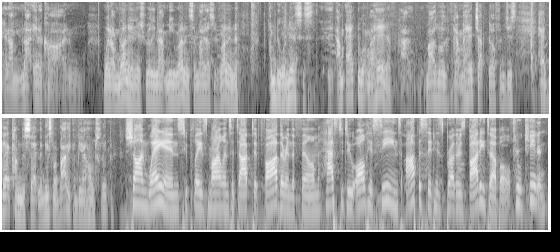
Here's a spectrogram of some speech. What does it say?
and I'm not in a car. And when I'm running, it's really not me running. Somebody else is running. I'm doing this. It's, I'm acting with my head. I, I might as well have got my head chopped off and just had that come to set, and at least my body could be at home sleeping. Shawn Wayans, who plays Marlon's adoptive father in the film, has to do all his scenes opposite his brother's body double. Through Keenan,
